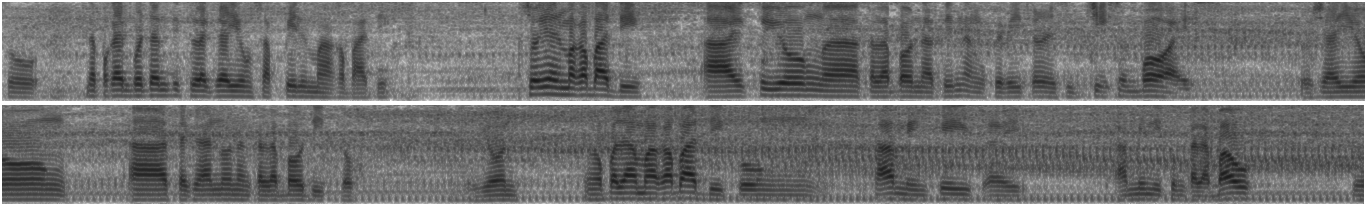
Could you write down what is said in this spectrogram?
So napaka-importante talaga yung sapil mga kabady. So yan mga kabady, ah, ito yung ah, kalabaw natin, ang operator si Jason Boys. So siya yung uh, tagano ng kalabaw dito. So yun. Nga pala mga kabady, kung sa amin case ay amin itong kalabaw. So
